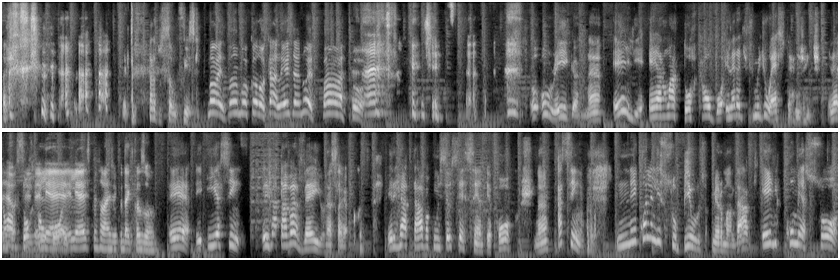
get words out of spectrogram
Tradução física. Nós vamos colocar laser no espaço. É. O, o Reagan, né? Ele era um ator cowboy. Ele era de filme de western, gente. Ele era um É, ou ator seja, cowboy. ele é, ele é esse personagem que o deck tá zoando. É, e, e assim, ele já tava velho nessa época. Ele já tava com os seus 60 e poucos, né? Assim, quando ele subiu no seu primeiro mandato, ele começou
